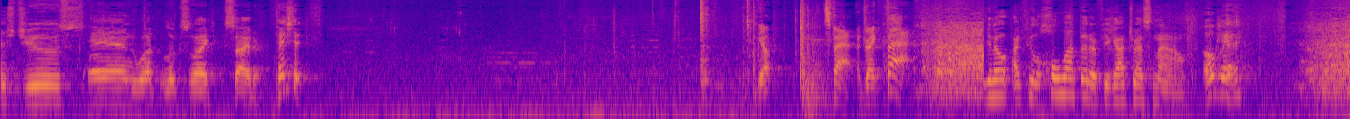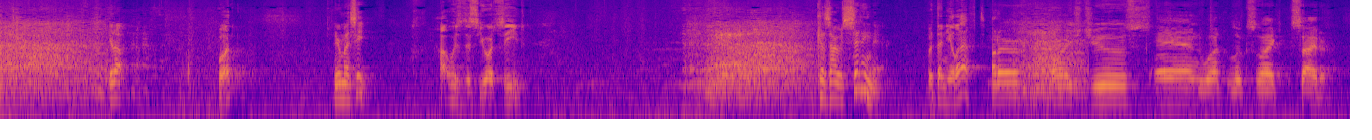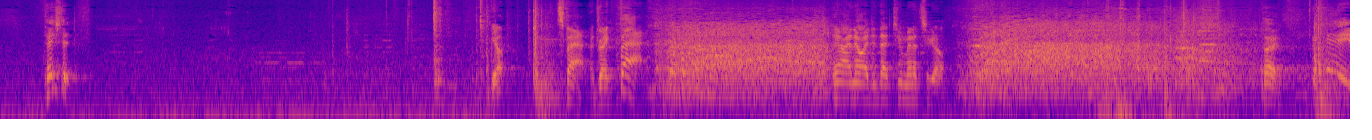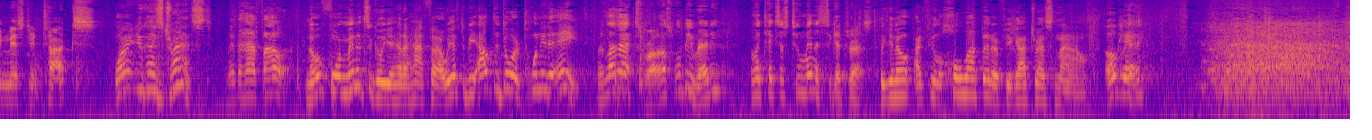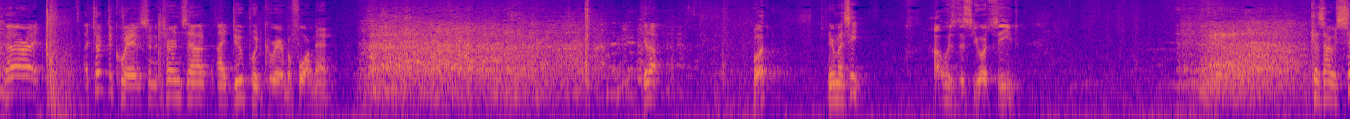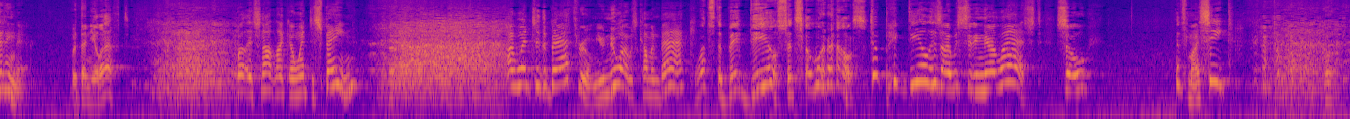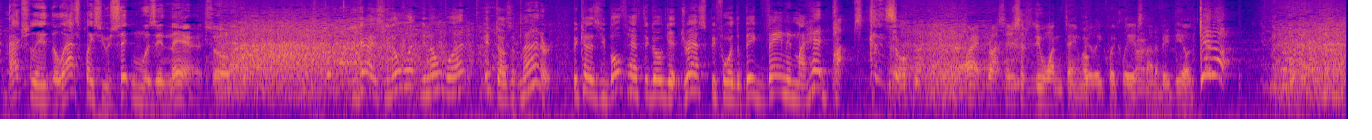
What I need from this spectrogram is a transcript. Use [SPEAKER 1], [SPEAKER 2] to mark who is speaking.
[SPEAKER 1] orange juice and what looks like cider.
[SPEAKER 2] Taste it. Yep. It's fat. I drank fat.
[SPEAKER 3] You know, I'd feel a whole lot better if you got dressed now.
[SPEAKER 2] Okay. Get up.
[SPEAKER 4] What?
[SPEAKER 2] Near my seat.
[SPEAKER 4] How is this your seat?
[SPEAKER 2] Because I was sitting there.
[SPEAKER 4] But then you left.
[SPEAKER 1] Water, orange juice, and what looks like cider.
[SPEAKER 2] Taste it. Yep. It's fat. I drank fat. yeah, I know. I did that two minutes ago.
[SPEAKER 3] Hey,
[SPEAKER 2] Hey, Mr. Tux.
[SPEAKER 3] why aren't you guys dressed?
[SPEAKER 4] We have a half hour.
[SPEAKER 3] No, four minutes ago you had a half hour. We have to be out the door at 20 to 8.
[SPEAKER 4] Relax, Ross. We'll be ready. It only takes us two minutes to get dressed.
[SPEAKER 3] But you know, I'd feel a whole lot better if you got dressed now.
[SPEAKER 2] Okay. All right. I took the quiz, and it turns out I do put career before men. Get up.
[SPEAKER 4] What?
[SPEAKER 2] Near my seat.
[SPEAKER 4] How is this your seat?
[SPEAKER 2] Because I was sitting there.
[SPEAKER 4] But then you left.
[SPEAKER 2] Well, it's not like I went to Spain. I went to the bathroom. You knew I was coming back.
[SPEAKER 4] What's the big deal? Sit somewhere else.
[SPEAKER 2] The big deal is I was sitting there last. So, it's my seat.
[SPEAKER 4] Well, actually, the last place you were sitting was in there, so.
[SPEAKER 3] You guys, you know what? You know what? It doesn't matter. Because you both have to go get dressed before the big vein in my head pops. so,
[SPEAKER 2] All right, Ross, I just have to do one thing really oh. quickly. It's not a big deal. Get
